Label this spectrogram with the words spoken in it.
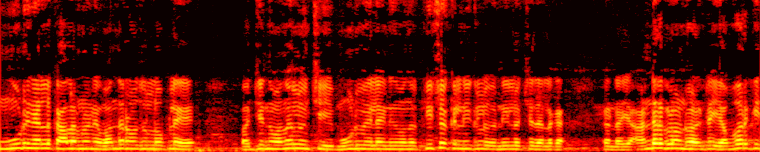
మూడు నెలల కాలంలోనే వంద రోజుల లోపలే పద్దెనిమిది వందల నుంచి మూడు వేల ఎనిమిది వందల క్యూసెక్లు నీళ్ళు నీళ్ళు వచ్చేది అండర్ గ్రౌండ్ అంటే ఎవరికి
